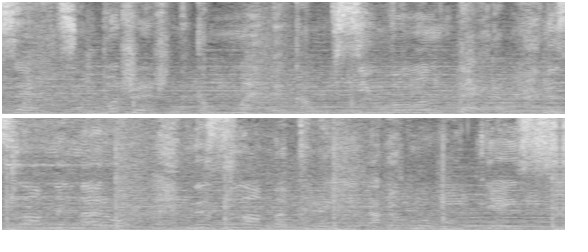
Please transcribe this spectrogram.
серця, пожежникам, медикам, всім волонтерам, незламний народ, незламна країна, могутня і сила.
